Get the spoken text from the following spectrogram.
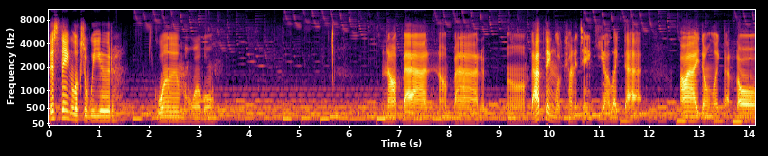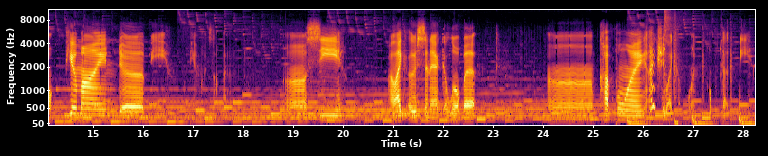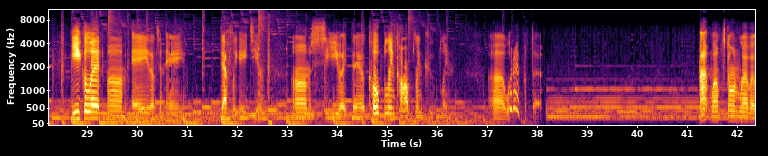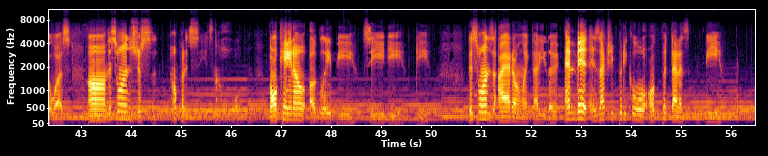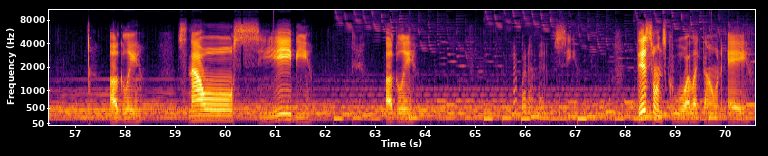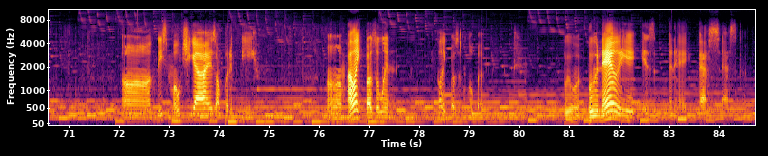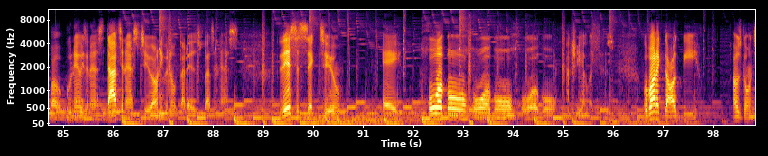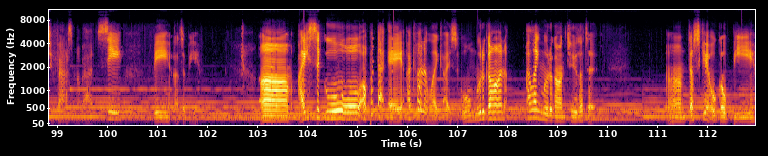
This thing looks weird. Gloom, horrible. Not bad, not bad. Um, that thing looked kind of tanky. I like that. I don't like that at all. Pyramind, uh, B. Pyramind's not bad. Uh, C. I like Ursanek a little bit. Um, Cut Point. I actually like Cut Point. I'll put that B. Eaglit, um, A. That's an A. Definitely A tier. Um, C right there. Copeland, Copland, Coupling. Uh, where did I put that? Ah, well, it's going wherever it was. Um, this one's just, I'll put it C. It's not horrible. Volcano, ugly, B, C, D, D. This one's, I don't like that either. Embit is actually pretty cool. I'll put that as B. Ugly. Snowl, C, B. Ugly. I put Embit? C. This one's cool. I like that one. A. Um, these mochi guys, I'll put it B. Um, I like Buzzlin. I like Buzzlin a little bit. Bunelli is an A. S. S. Oh, Bunelli's an S. That's an S too. I don't even know what that is. but That's an S. This is sick too. A. Horrible, horrible, horrible. Actually, I like this. Robotic dog B. I was going too fast, my bad. C. B. That's a B. Um, Icicle, I'll put that A. I kind of like Icicle. Mutagon, I like Mutagon too. That's it. Um, Dusky will go B.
